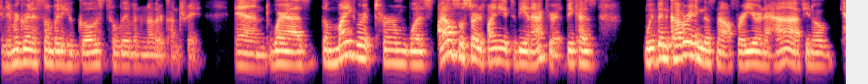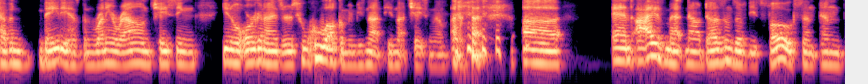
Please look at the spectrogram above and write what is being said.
An immigrant is somebody who goes to live in another country. And whereas the migrant term was, I also started finding it to be inaccurate because we've been covering this now for a year and a half. You know, Kevin Beaty has been running around chasing, you know, organizers who, who welcome him. He's not, he's not chasing them. uh, and I have met now dozens of these folks and, and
